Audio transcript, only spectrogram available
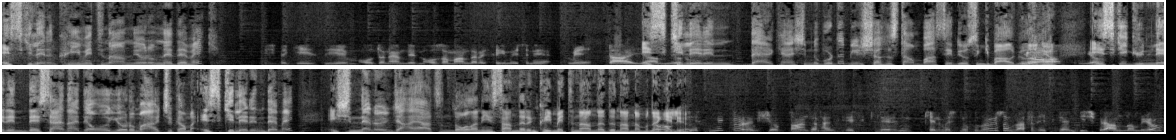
Eskilerin kıymetini anlıyorum ne demek? İşte gezdiğim o dönemlerin o zamanların kıymetini mi daha iyi anlıyorum. Eskilerin derken şimdi burada bir şahıstan bahsediyorsun gibi algılanıyor. Yok, yok. Eski günlerin desen hadi o yoruma açık ama eskilerin demek eşinden önce hayatında olan insanların kıymetini anladığın anlamına Yok, geliyor. kesinlikle öyle bir şey yok. Ancak hani eskilerin kelimesini kullanıyorsam zaten eskilerin hiçbir anlamı yok.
